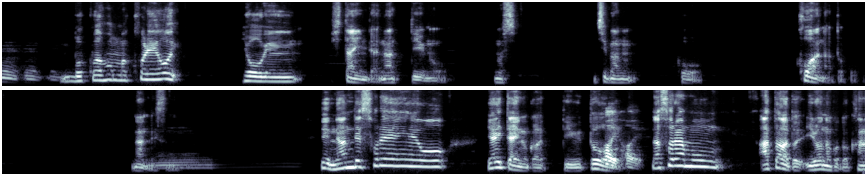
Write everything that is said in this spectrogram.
ーうんうんうん僕はほんまこれを表現したいんだなっていうののし一番こうコアなとこなんですね。でなんでそれをやりたいのかっていうと、はいはいなそれはもう後々いろんなことを考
